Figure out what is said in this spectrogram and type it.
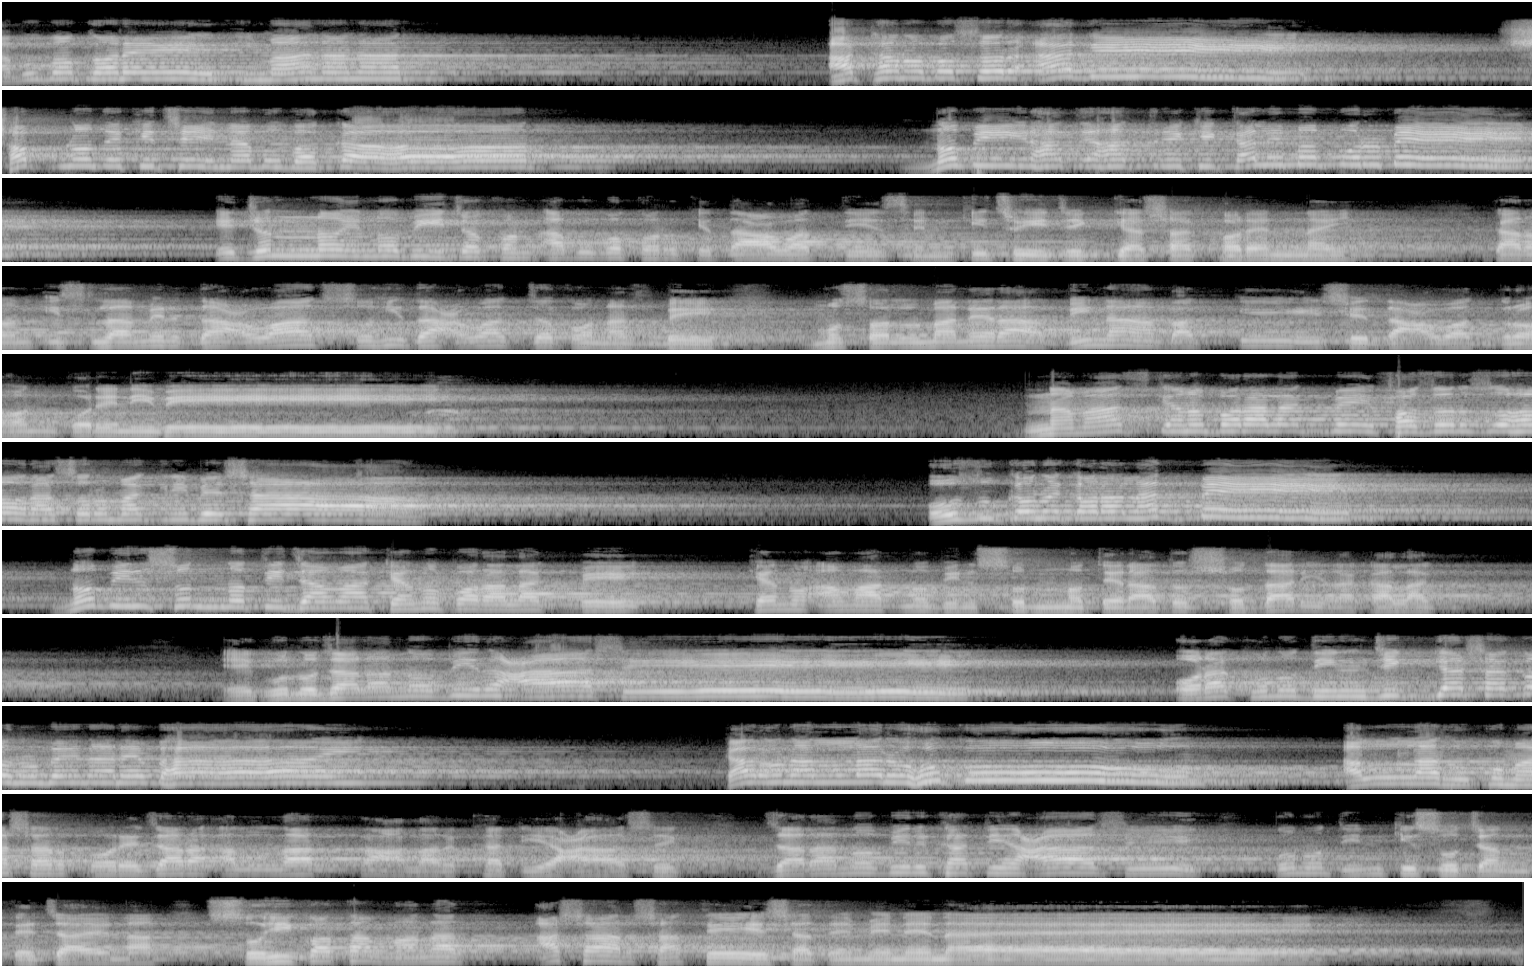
আবু বকরের ইমান আনার আঠারো বছর আগে স্বপ্ন দেখেছেন নাবু বকর। নবীর হাতে হাত রেখে কালিমা পড়বেন। এজন্যই নবী যখন আবু বকরকে দাওয়াত দিয়েছেন, কিছুই জিজ্ঞাসা করেন নাই। কারণ ইসলামের দাওয়াত, সহি দাওয়াত যখন আসবে, মুসলমানেরা বিনা বাক্যে সে দাওয়াত গ্রহণ করে নিবে। নামাজ কেন পড়া লাগবে? ফজর, জোহর, আসর, মাগরিবে অজু কেন করা লাগবে? নবীর সুন্নতি জামা কেন পরা লাগবে? কেন আমার নবীর সুন্নতের আদর্শ দাঁড়ি রাখা লাগবে এগুলো যারা নবীর আসে, ওরা কোনো দিন জিজ্ঞাসা করবে না রে ভাই। কারণ আল্লাহর হুকুম আল্লাহর হুকুম আসার পরে যারা আল্লাহর তালার খাটিয়ে আশিক, যারা নবীর খাটিয়ে আশিক, কোনোদিন কিছু জানতে চায় না, সহি কথা মানার আশার সাথে সাথে মেনে নেয়।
